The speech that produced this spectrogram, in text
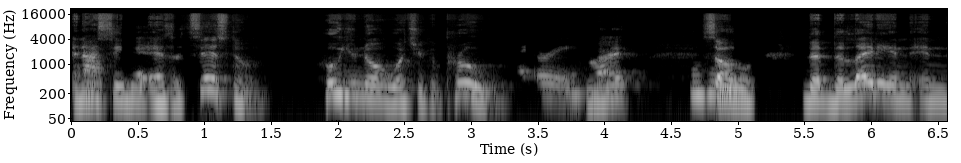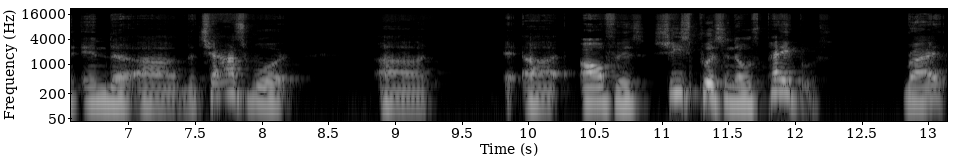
And I see that as a system, who you know what you can prove agree. Right. Mm-hmm. So the the lady in in in the uh the child support uh uh office, she's pushing those papers, right?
